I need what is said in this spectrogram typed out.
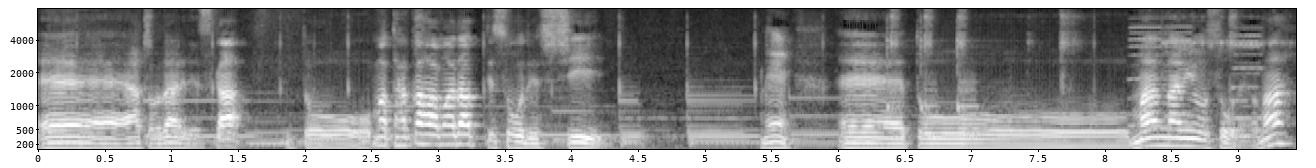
えー、あと誰ですか、えっとまあ、高浜だってそうですしねえっ、と万波もそうだよな。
